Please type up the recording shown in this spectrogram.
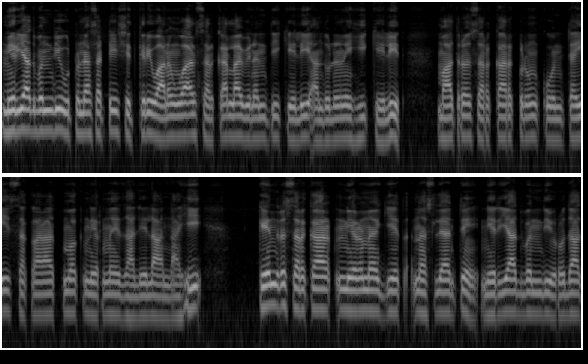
निर्यात बंदी उठवण्यासाठी शेतकरी वारंवार सरकारला विनंती केली आंदोलनेही केलीत. मात्र सरकारकडून कोणताही सकारात्मक निर्णय झालेला नाही. केंद्र सरकार निर्णय घेत नसल्याने निर्यात बंदी विरोधात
